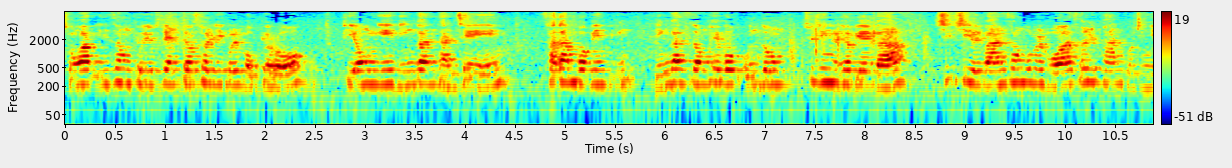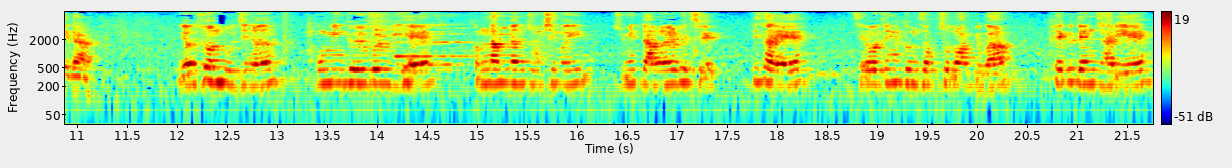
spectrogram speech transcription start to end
종합인성교육센터 설립을 목표로 비영리 민간단체인 사단법인 민- 민간성 회복 운동 추진 협의회가 십시일반 성금을 모아 설립한 곳입니다. 연수원 부지는 국민 교육을 위해 금남면 중심의 주민 땅을 회수- 희사해 세워진 금석초등학교가 폐교된 자리에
